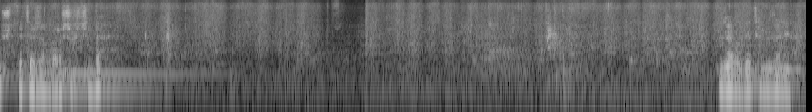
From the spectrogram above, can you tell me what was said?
üç deterjan karışık içinde. Güzel oluyor, temizleniyor.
